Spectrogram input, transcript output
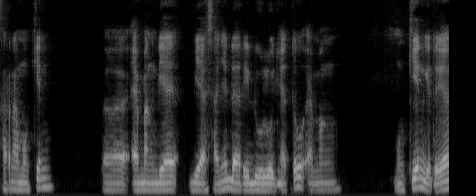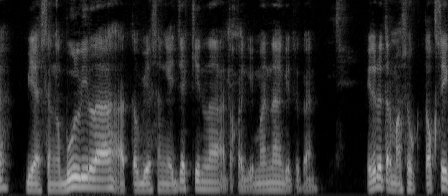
karena mungkin eh, emang dia biasanya dari dulunya tuh emang mungkin gitu ya biasa ngebully lah atau biasa ngejekin lah atau kayak gimana gitu kan itu udah termasuk toksik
